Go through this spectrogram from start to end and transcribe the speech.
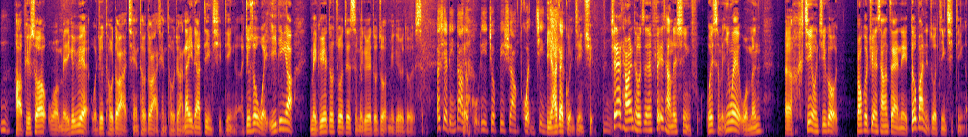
嗯，好，比如说我每一个月我就投多少钱，投多少钱，投多少，那一定要定期定额，就是说我一定要每个月都做这事，每个月都做，每个月都有事。而且领导的鼓励就必须要滚进去，也要再滚进去。现在台湾投资人非常的幸福，为什么？因为我们呃金融机构。包括券商在内，都帮你做定期定额，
